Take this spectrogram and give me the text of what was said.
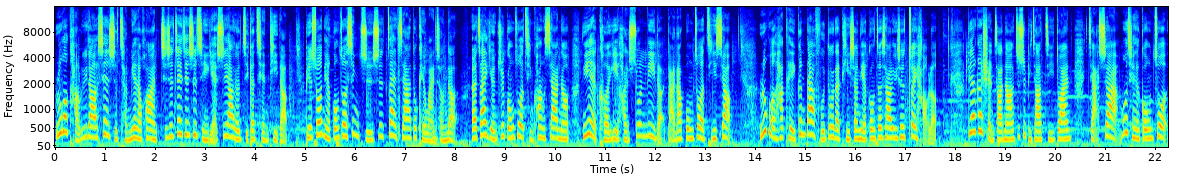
如果考虑到现实层面的话，其实这件事情也是要有几个前提的。比如说你的工作性质是在家都可以完成的，而在远距工作情况下呢，你也可以很顺利的达到工作绩效。如果它可以更大幅度的提升你的工作效率，是最好了。第二个选择呢，就是比较极端。假设啊，目前的工作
